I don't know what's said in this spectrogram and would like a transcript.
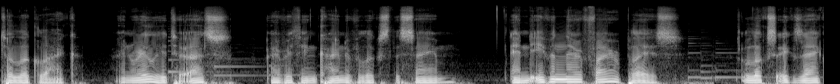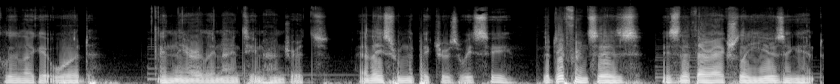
to look like. And really, to us, everything kind of looks the same. And even their fireplace looks exactly like it would in the early 1900s, at least from the pictures we see. The difference is, is that they're actually using it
